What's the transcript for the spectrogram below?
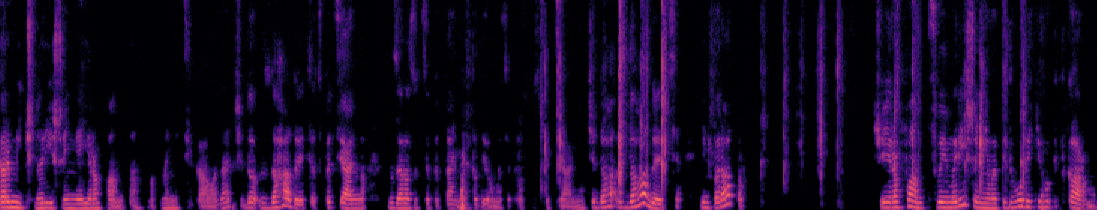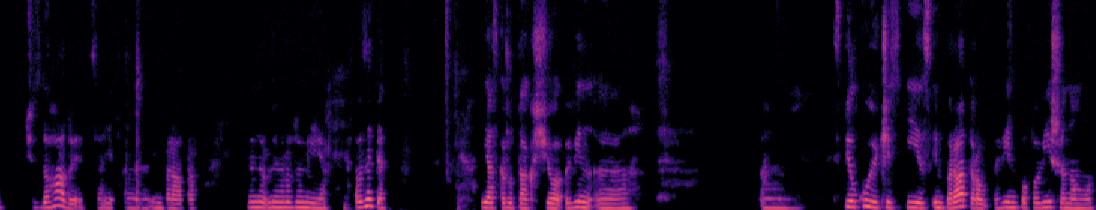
кармічне рішення Єрофанта? От мені цікаво, да? чи здогадується спеціально, ми зараз це питання подивимося просто спеціально. Чи здогадується імператор, що Єрофант своїми рішеннями підводить його під карму? Чи здогадується е, імператор? Він, він розуміє. А ви знаєте, я скажу так, що він. Е, е, спілкуючись із імператором, він по повішеному,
